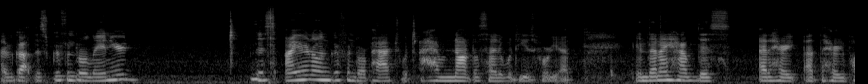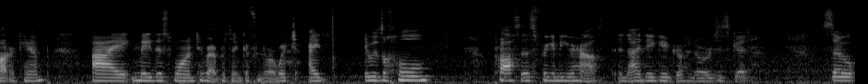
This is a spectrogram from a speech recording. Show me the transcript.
I've got this Gryffindor lanyard, this iron-on Gryffindor patch, which I have not decided what to use for yet, and then I have this at Harry at the Harry Potter camp. I made this wand to represent Gryffindor, which I it was a whole process for getting your house, and I did get Gryffindor, which is good. So,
